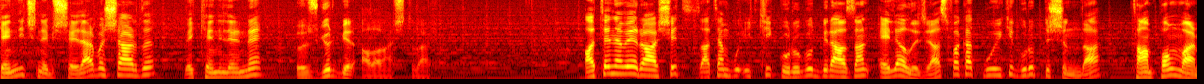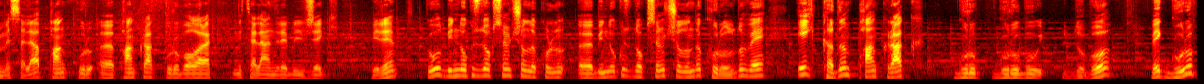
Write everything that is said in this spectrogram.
kendi içinde bir şeyler başardı ve kendilerine özgür bir alan açtılar. Athena ve Raşit zaten bu iki grubu birazdan ele alacağız. Fakat bu iki grup dışında Tampon var mesela punk, e, punk rock grubu olarak nitelendirebilecek biri. Bu 1993 yılında kurul, e, 1993 yılında kuruldu ve ilk kadın punk rock grup grubuydu bu ve grup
